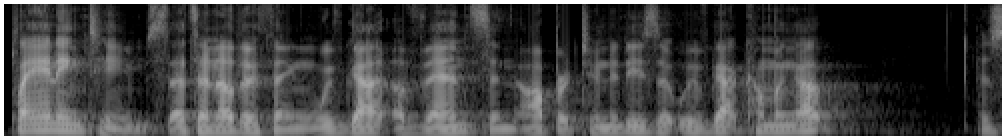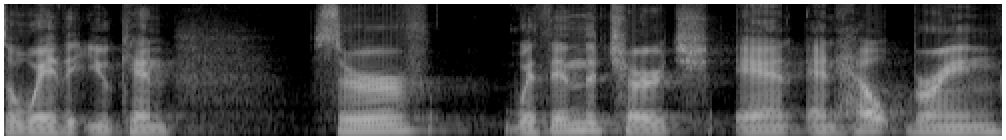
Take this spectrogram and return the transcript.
Planning teams, that's another thing. We've got events and opportunities that we've got coming up. It's a way that you can serve within the church and, and help bring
